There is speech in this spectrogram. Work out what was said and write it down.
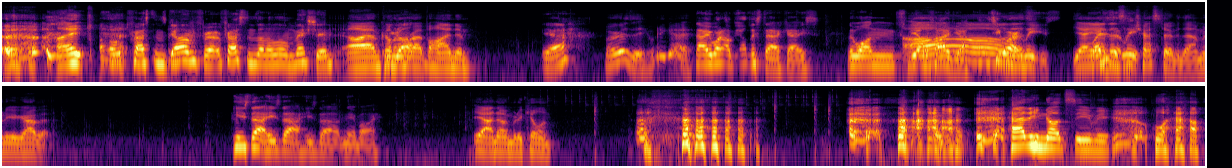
like, Oh, Preston's going for it. Preston's on a little mission. I am coming You up right behind him. Yeah. Where is he? Where'd he go? Now he went up the other staircase. The one to the other side of you. I can't see Oh, where it oh, there's- leads. Yeah, yeah, there's a lead? chest over there. I'm gonna go grab it. He's there. He's there. He's there nearby. Yeah, I know. I'm gonna kill him. How did he not see me? Wow.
